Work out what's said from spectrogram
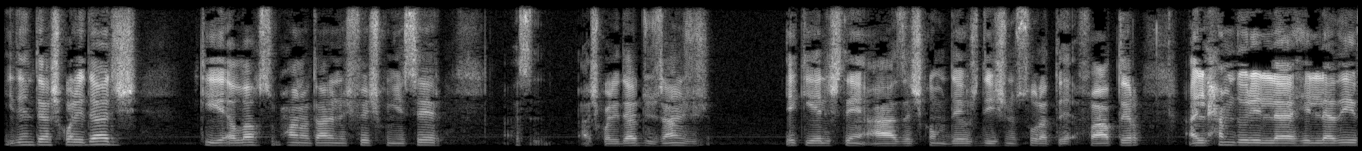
E dentre as qualidades que Allah subhanahu wa ta'ala nos fez conhecer, as, as qualidades dos anjos, é que eles têm asas, como Deus diz no Surat Fatir, Alhamdulillah, alladhi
